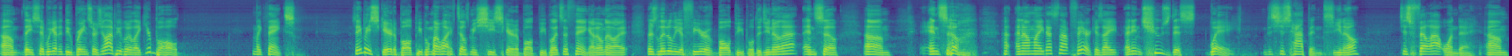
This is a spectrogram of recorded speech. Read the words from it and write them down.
Um, they said we got to do brain surgery. A lot of people are like, "You're bald." I'm like, "Thanks." Is anybody scared of bald people? My wife tells me she's scared of bald people. It's a thing. I don't know. I, there's literally a fear of bald people. Did you know that? And so, um, and so, and I'm like, that's not fair because I, I didn't choose this way. This just happened, you know? Just fell out one day. Um,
